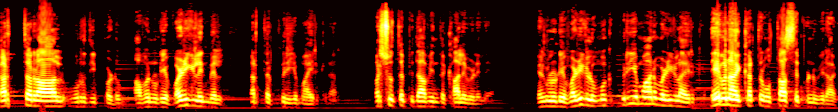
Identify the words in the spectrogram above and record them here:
கர்த்தரால் உறுதிப்படும். அவனுடைய வழிகளின் மேல் கர்த்தர் பிரியமாயிருக்கிறார். பரிசுத்த பிதாவி இந்த காலவேளையில எங்களுடைய வழிகள் உமக்கு பிரியமான வழிகளாக இருக்கு. தேவனாய் கர்த்தர் ஒத்தாசை பண்ணுவீராக.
